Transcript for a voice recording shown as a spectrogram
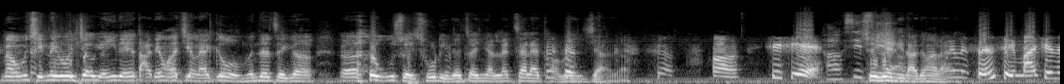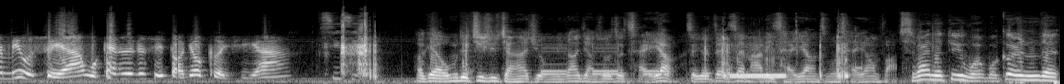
那我们请那位教园艺的也打电话进来，跟我们的这个呃污水处理的专家来再来讨论一下的。好，谢谢。好，谢谢。谢谢你打电话来。为了省水嘛，现在没有水啊，我看着这个水倒掉可惜啊。谢谢。OK，我们就继续讲下去。我们刚刚讲说这采样，这个在在哪里采样，怎么采样法？此外呢，对于我我个人的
